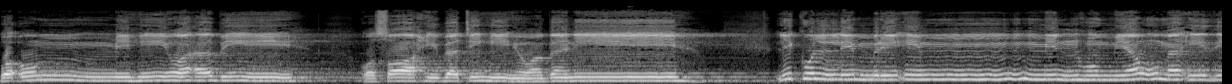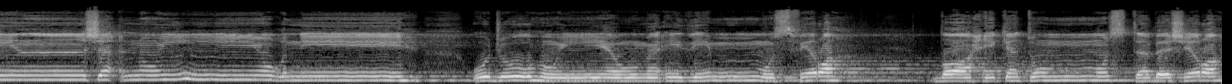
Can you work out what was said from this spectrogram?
وأمه وأبيه وصاحبته وبنيه لكل امرئ منهم يومئذ شأن يغنيه وجوه يومئذ مسفرة ضاحكة مستبشرة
